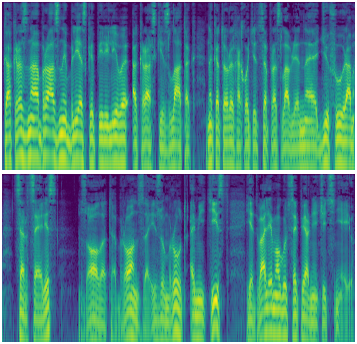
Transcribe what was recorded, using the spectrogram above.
как разнообразны блеск и переливы окраски златок, на которых охотится прославленная дюфуром церцерис, золото, бронза, изумруд, аметист едва ли могут соперничать с нею.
